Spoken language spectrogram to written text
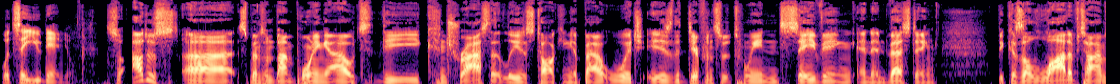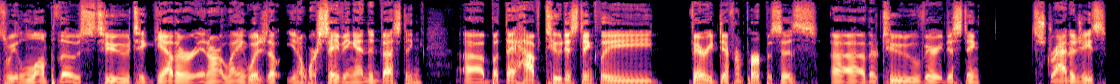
What say you, Daniel? So I'll just uh, spend some time pointing out the contrast that Lee is talking about, which is the difference between saving and investing. Because a lot of times we lump those two together in our language that you know we're saving and investing, uh, but they have two distinctly very different purposes. Uh, they're two very distinct strategies.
